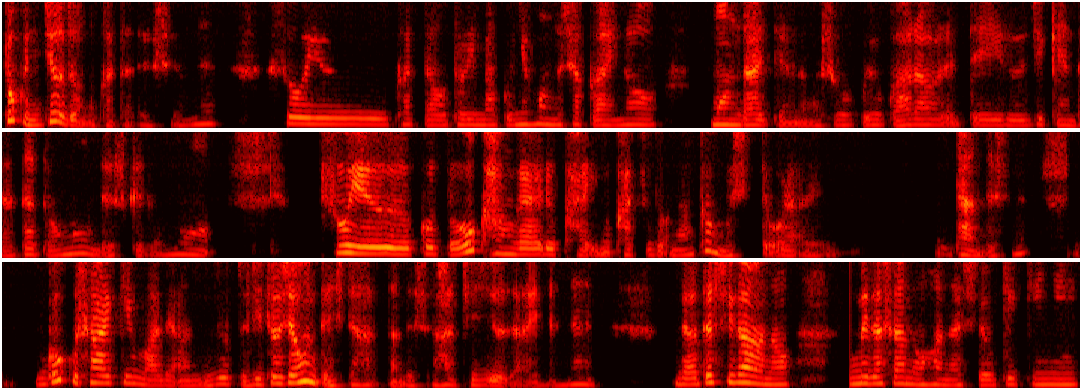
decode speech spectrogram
特に重度の方ですよね。そういう方を取り巻く日本の社会の問題というのがすごくよく表れている事件だったと思うんですけども、そういうことを考える会の活動なんかも知っておられたんですね。ごく最近まであのずっと自動車運転してはったんですよ、80代でね。で私があの梅田さんのお話を聞きに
